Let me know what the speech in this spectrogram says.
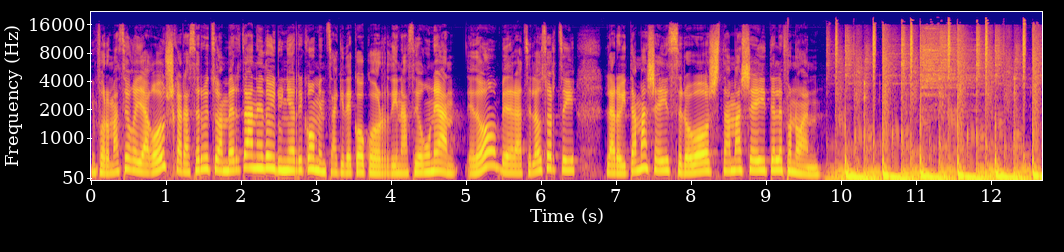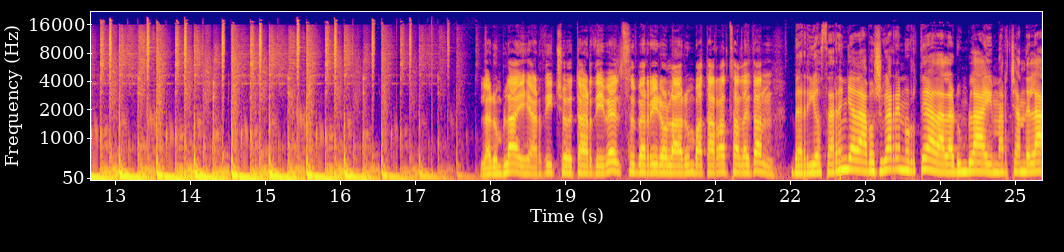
Informazio gehiago Euskara Zerbitzuan bertan edo Iruñerriko mentzakideko koordinazio gunean. Edo, bederatze lau sortzi, laroita masei, 0 bost, tamasei telefonoan. Larun blai, arditxo eta ardibeltz berriro larun bat arratzaldetan. Berrio zarren jada bosgarren urtea da larun blai martxan dela.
